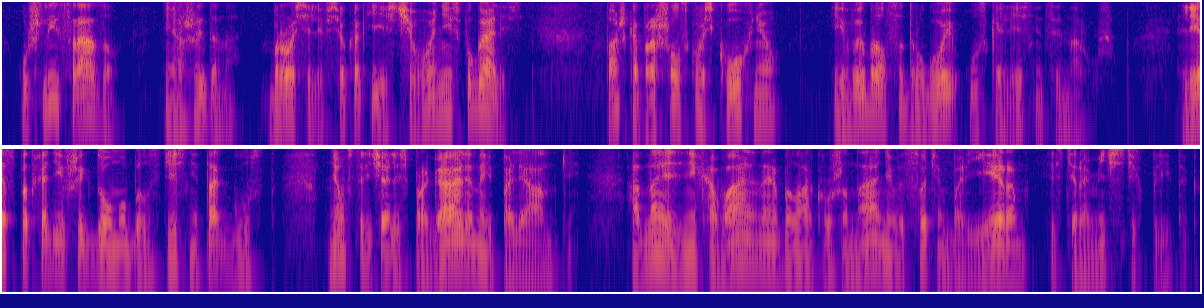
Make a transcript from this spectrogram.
— ушли сразу, неожиданно, бросили все как есть, чего они испугались. Пашка прошел сквозь кухню, и выбрался другой узкой лестницей наружу. Лес, подходивший к дому, был здесь не так густ. В нем встречались прогалины и полянки. Одна из них, овальная, была окружена невысоким барьером из керамических плиток.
